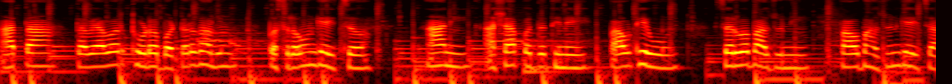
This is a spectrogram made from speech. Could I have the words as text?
आता तव्यावर थोडं बटर घालून पसरवून घ्यायचं. आणि अशा पद्धतीने पाव ठेवून सर्व बाजूनी पाव भाजून घ्यायचा.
